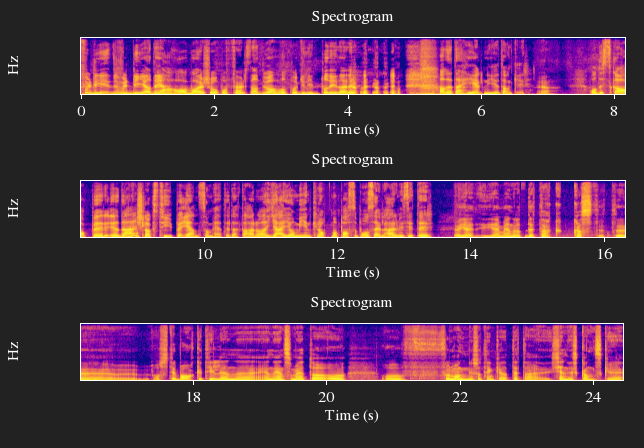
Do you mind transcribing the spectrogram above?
Fordi, fordi at jeg har bare så på følelsen at du har holdt på å gnidd på de der. Ja, ja, ja. ja, dette er helt nye tanker. Ja. Og det skaper Det er en slags type ensomhet i dette her. Og jeg og min kropp må passe på oss selv her vi sitter. Ja, jeg, jeg mener at dette har kastet uh, oss tilbake til en, uh, en ensomhet. Og, og, og, for mange så tenker jeg at dette kjennes ganske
